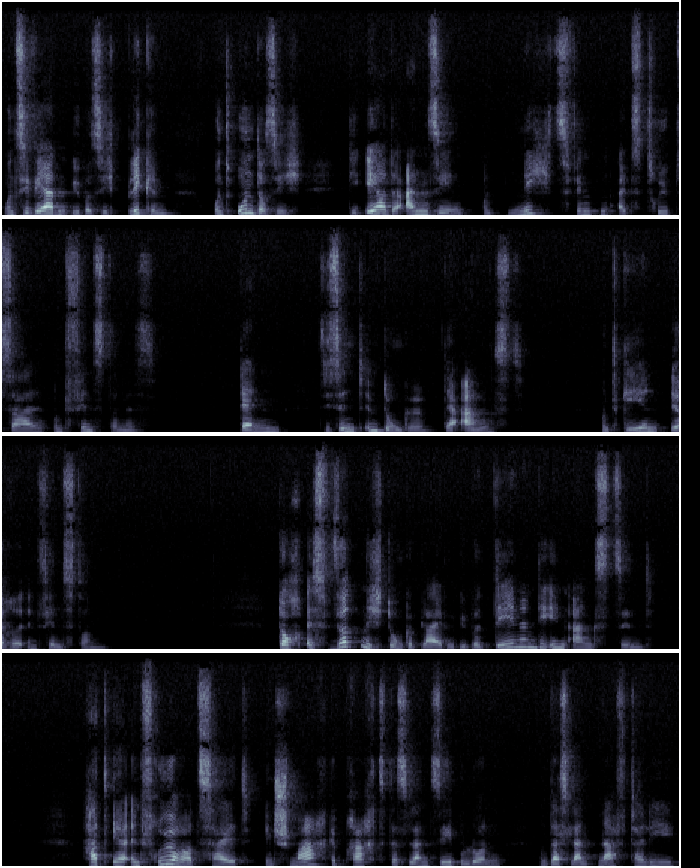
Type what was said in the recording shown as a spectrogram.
Und sie werden über sich blicken und unter sich die Erde ansehen und nichts finden als Trübsal und Finsternis. Denn sie sind im Dunkel der Angst und gehen irre im Finstern. Doch es wird nicht dunkel bleiben über denen, die in Angst sind, hat er in früherer Zeit in Schmach gebracht das Land Sebulon und das Land Naphtali,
